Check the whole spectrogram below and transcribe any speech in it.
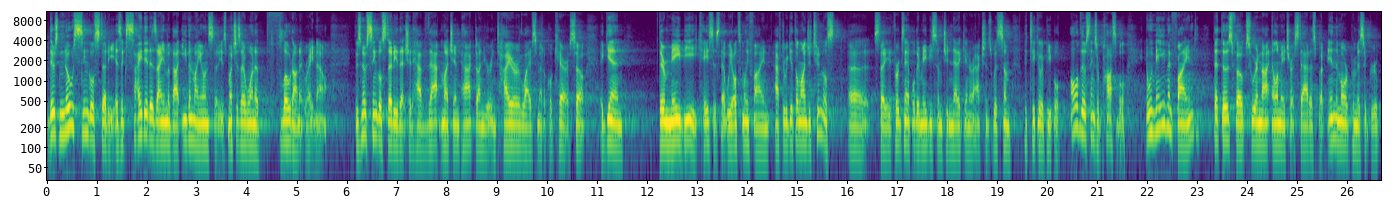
There's no single study, as excited as I am about even my own study, as much as I want to float on it right now, there's no single study that should have that much impact on your entire life's medical care. So, again, there may be cases that we ultimately find after we get the longitudinal uh, study. For example, there may be some genetic interactions with some particular people. All of those things are possible. And we may even find that those folks who are not LMHR status but in the more permissive group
